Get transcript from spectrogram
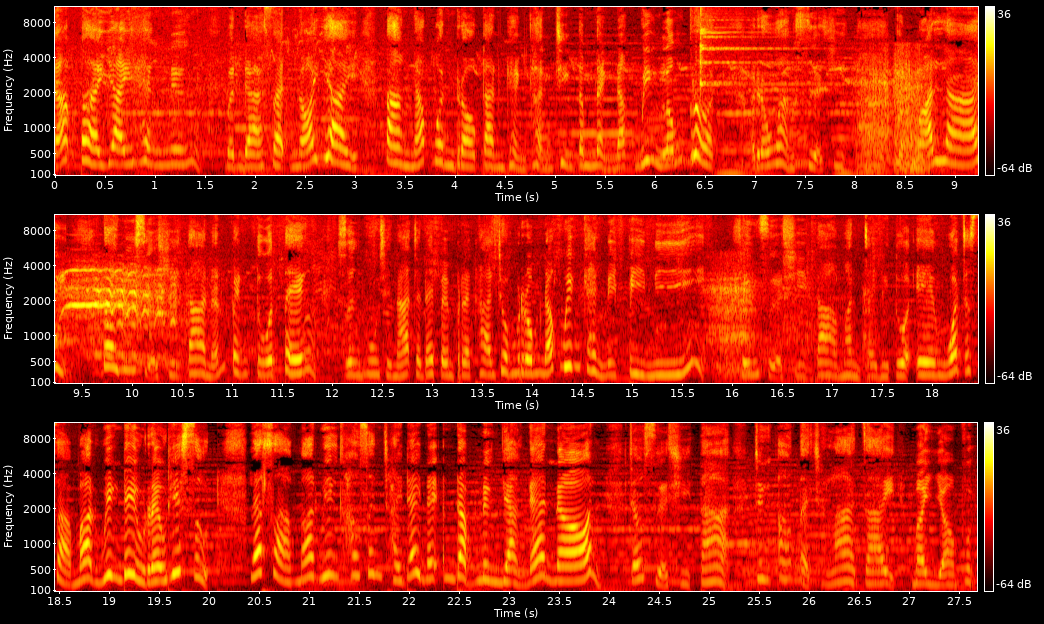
ณป่าใหญ่แห่งหนึ่ง บรรดาสัตว์น้อยใหญ่ ต่างนับวันรอการแข่งขันชิงตำแหน่งนักวิ่งล้มกรด ระหว่างเสือชีตากับม้าลาย โดยมีเสือชีต้านั้นเป็นตัวเต็ง ซึ่งผู้ชนะจะได้เป็นประธานชมรมนักวิ่งแข่งในปีนี้ ซึ่งเสือชีต้ามั่นใจในตัวเองว่าจะสามารถวิ่งได้เร็วที่สุด และสามารถวิ่งเข้าเส้นชัยได้ในอันดับหนึ่งอย่างแน่นอน เจ้าเสือชีต้าจึงเอาแต่ชะล่าใจไม่ยอมฝึก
